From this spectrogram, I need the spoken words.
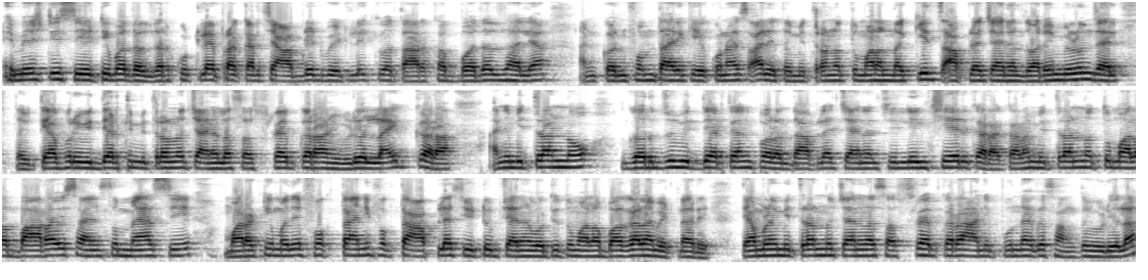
M S T C A टीबद्दल जर कुठल्याही प्रकारचे अपडेट भेटले किंवा तारखा बदल झाल्या आणि कन्फर्म तारीख एकोणास आली तर मित्रांनो तुम्हाला नक्कीच आपल्या चॅनलद्वारे मिळून जाईल. तर त्यापूर्वी विद्यार्थी मित्रांनो चॅनलला सबस्क्राईब करा आणि व्हिडिओ लाईक करा. आणि मित्रांनो गरजू विद्यार्थ्यांपर्यंत आपल्या चॅनलची लिंक शेअर करा. कारण मित्रांनो तुम्हाला बारावी सायन्स मॅथ्स हे मराठीमध्ये फक्त आणि फक्त आपल्याच यूट्यूब चॅनलवरती तुम्हाला बघायला भेटणार आहे. त्यामुळे मित्रांनो चॅनलला सबस्क्राईब करा आणि पुन्हा एकदा सांगतो व्हिडिओला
